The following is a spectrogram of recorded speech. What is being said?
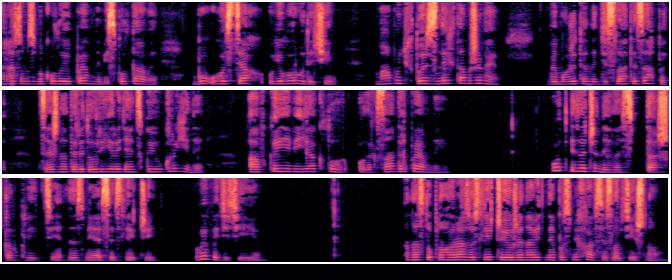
разом з Миколою Певним із Полтави, був у гостях у його родичів. Мабуть, хтось з них там живе. Ви можете надіслати запит. Це ж на території радянської України, а в Києві є актор Олександр Певний. От і зачинилась пташка в клітці, засміявся слідчий. Виведіть її. Наступного разу слідчий уже навіть не посміхався зловтішно.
